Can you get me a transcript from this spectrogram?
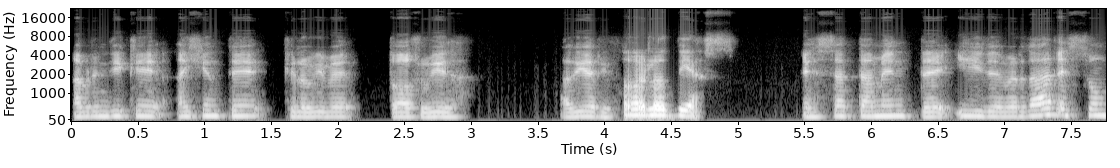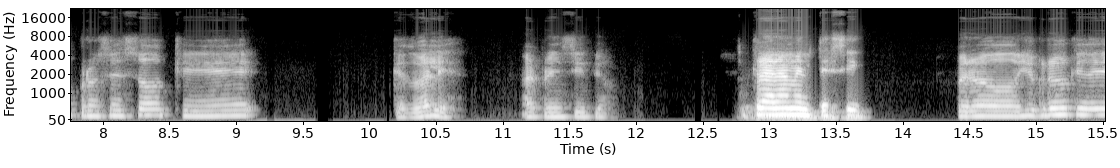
aprendí que hay gente que lo vive toda su vida, a diario. Todos los días. Exactamente, y de verdad es un proceso que, que duele al principio. Claramente, Y- sí. pero yo creo que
